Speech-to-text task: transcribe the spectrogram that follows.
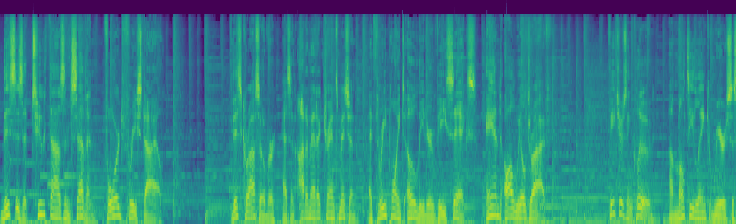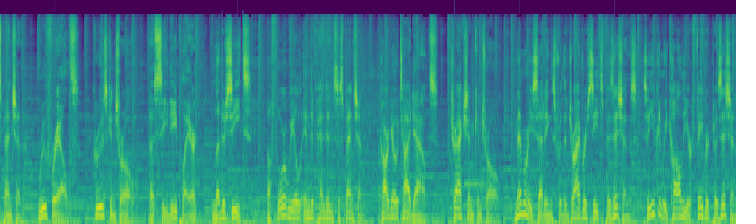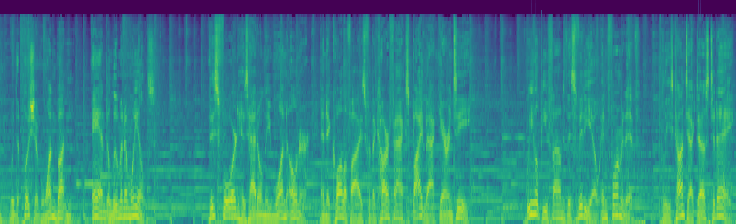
This is a 2007 Ford Freestyle. This crossover has an automatic transmission, a 3.0-liter V6, and all-wheel drive. Features include a multi-link rear suspension, roof rails, cruise control, a CD player, leather seats, a four-wheel independent suspension, cargo tie-downs, traction control, memory settings for the driver's seat's positions so you can recall your favorite position with the push of one button, and aluminum wheels. This Ford has had only one owner and it qualifies for the Carfax buyback guarantee. We hope you found this video informative. Please contact us today.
